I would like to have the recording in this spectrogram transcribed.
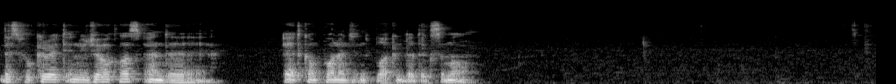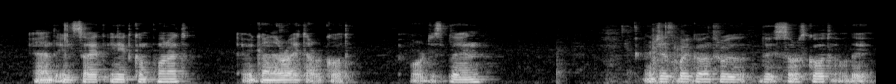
This will create a new Java class and uh, add component in plugin.xml. And inside init component, we're gonna write our code for displaying. And just by going through the source code of the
